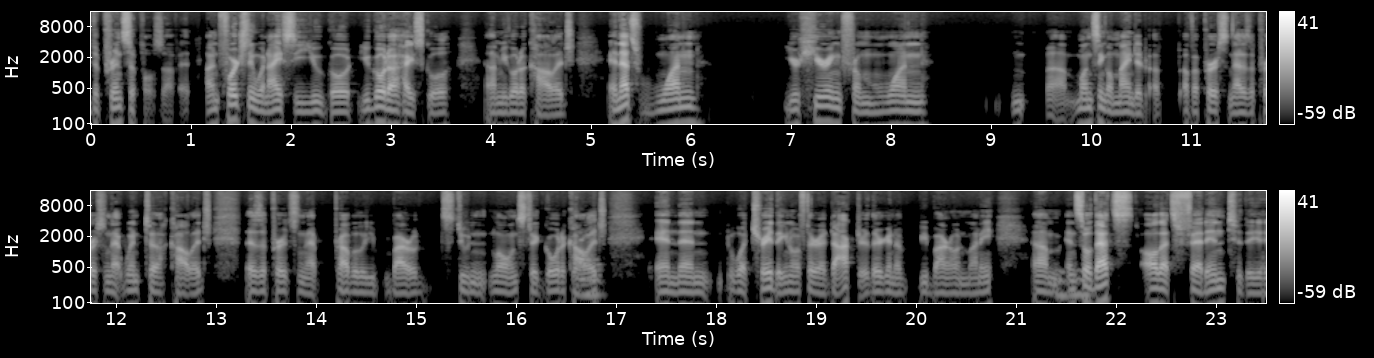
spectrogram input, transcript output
the principles of it. Unfortunately when i see you go you go to high school um, you go to college and that's one you're hearing from one um, one single minded of, of, a person. That is a person that went to college. That is a person that probably borrowed student loans to go to college and then what trade they you know if they're a doctor they're going to be borrowing money um, mm-hmm. and so that's all that's fed into the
